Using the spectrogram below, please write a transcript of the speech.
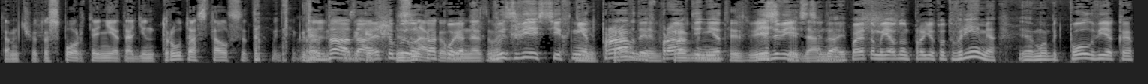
там что-то спорта нет, один труд остался там и так далее. Да, да, это было такое. Название. В известиях нет, нет правды, правды, в правде нет известий. Да, да. И поэтому я думаю, пройдет вот время, может быть, полвека,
